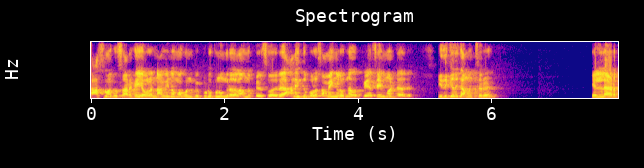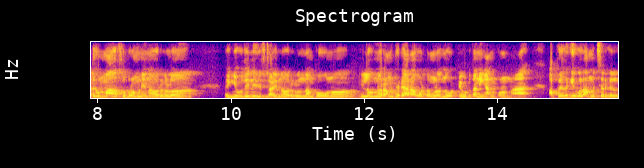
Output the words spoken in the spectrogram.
டாஸ்மாக சாருக்கு எவ்வளவு நவீனமா கொண்டு போய் கொடுக்கணுங்கிறதெல்லாம் வந்து பேசுவாரு. ஆனா இது போல சமயங்கள் வந்து அவர் பேசவே மாட்டாரு. இதுக்கு எதுக்கு அமைச்சர்? எல்லா இடத்துக்கும் மா. சுப்பிரமணியன் அவர்களும் இங்க உதயநிதி ஸ்டாலின் அவர்களும் தான் போகணும். இல்ல இன்னொரு அமைச்சர் யாராவது ஒருத்தவங்களை வந்து ஒட்டி விட்டு தான் நீங்க அனுப்பணும்னா அப்ப எதுக்கு இவ்வளவு அமைச்சர்கள்?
